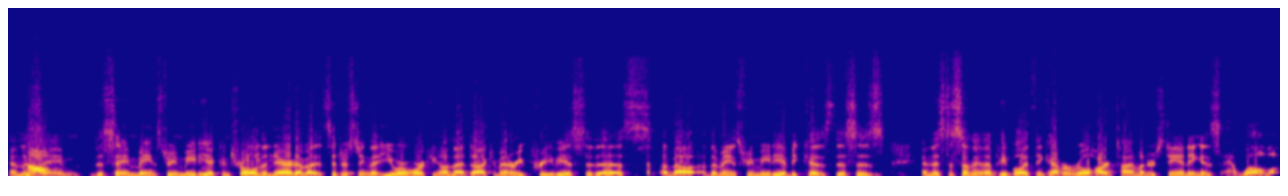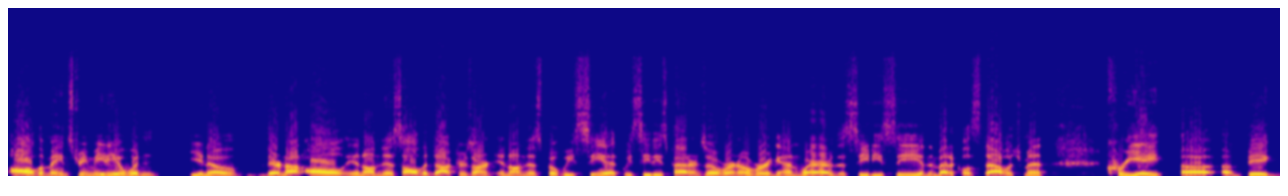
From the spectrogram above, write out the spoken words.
And the No. same the same mainstream media control of the narrative. It's interesting that you were working on that documentary previous to this about the mainstream media because this is and this is something that people I think have a real hard time understanding is well all the mainstream media wouldn't you know they're not all in on this all the doctors aren't in on this but we see it we see these patterns over and over again where the CDC and the medical establishment create a, a big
